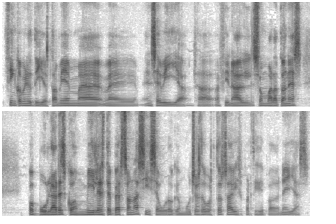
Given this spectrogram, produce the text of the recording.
cinco minutillos también en Sevilla. O sea, al final son maratones populares con miles de personas y seguro que muchos de vosotros habéis participado en ellas.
